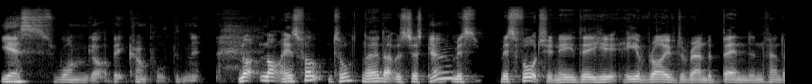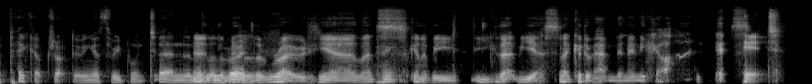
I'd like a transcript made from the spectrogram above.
Yes, one got a bit crumpled, didn't it? Not not his fault at all. No, that was just No? mis- misfortune. He, he he arrived around a bend and found a pickup truck doing a three point turn in the middle in of the the road. of the road. Yeah, that's going to be that. Yes, that could have happened in any car. yes. Hit.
